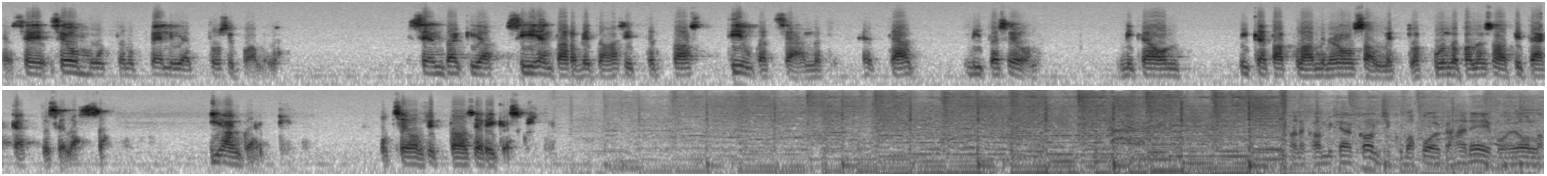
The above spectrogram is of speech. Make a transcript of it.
Ja se, se on muuttanut peliä tosi paljon. Sen takia siihen tarvitaan sitten taas tiukat säännöt, että mitä se on, mikä, on, mikä taklaaminen on sallittua, kuinka paljon saa pitää kättä selässä, ihan kaikki. Mutta se on sitten taas eri keskustelu. Ainakaan mikään kansikuva poika hän ei voi olla.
